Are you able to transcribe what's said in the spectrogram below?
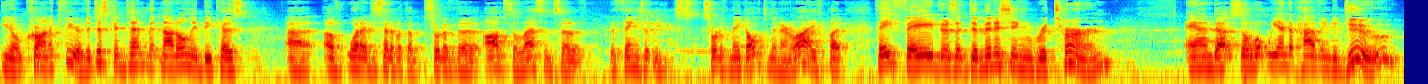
you know chronic fear. The discontentment not only because uh, of what I just said about the sort of the obsolescence of the things that we sort of make ultimate in our life, but they fade. There's a diminishing return, and uh, so what we end up having to do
